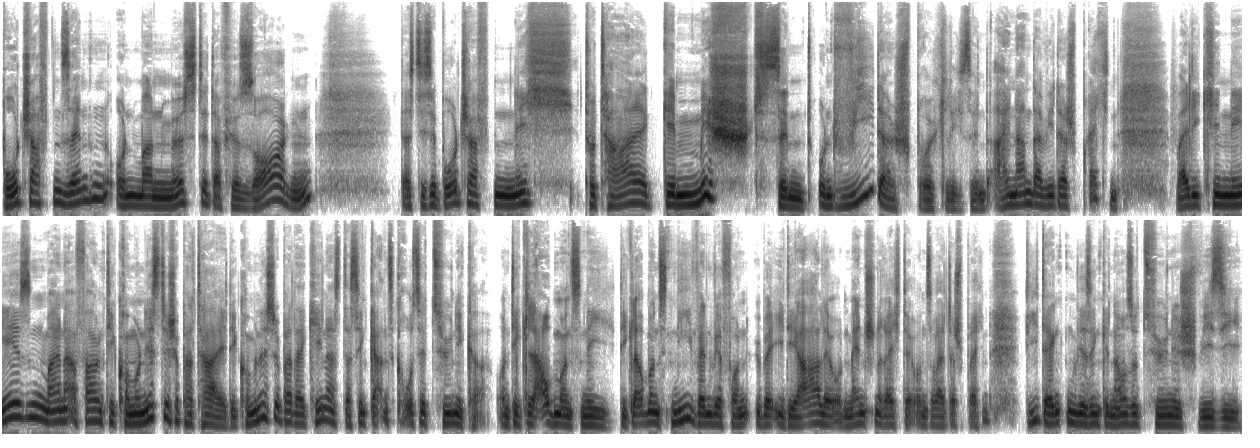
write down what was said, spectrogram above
Botschaften senden und man müsste dafür sorgen, dass diese Botschaften nicht total gemischt sind und widersprüchlich sind, einander widersprechen. Weil die Chinesen, meiner Erfahrung, die kommunistische Partei, die kommunistische Partei Chinas, das sind ganz große Zyniker und die glauben uns nie. Die glauben uns nie, wenn wir von über Ideale und Menschenrechte und so weiter sprechen. Die denken, wir sind genauso zynisch wie sie.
